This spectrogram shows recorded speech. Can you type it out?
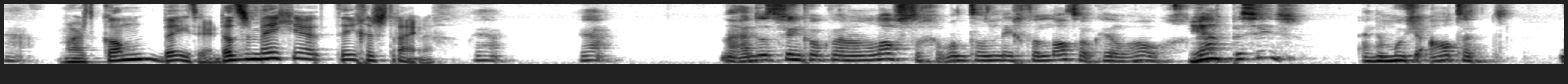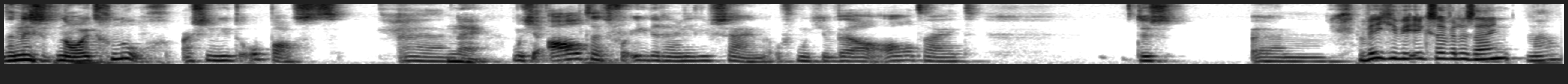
Ja. maar het kan beter. Dat is een beetje tegenstrijdig. ja, ja. Nou, dat vind ik ook wel een lastige. Want dan ligt de lat ook heel hoog. Ja, precies. En dan moet je altijd... Dan is het nooit genoeg. Als je niet oppast. Ehm, Nee. Moet je altijd voor iedereen lief zijn? Of moet je wel altijd... Dus, ehm, Weet je wie ik zou willen zijn? nou,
